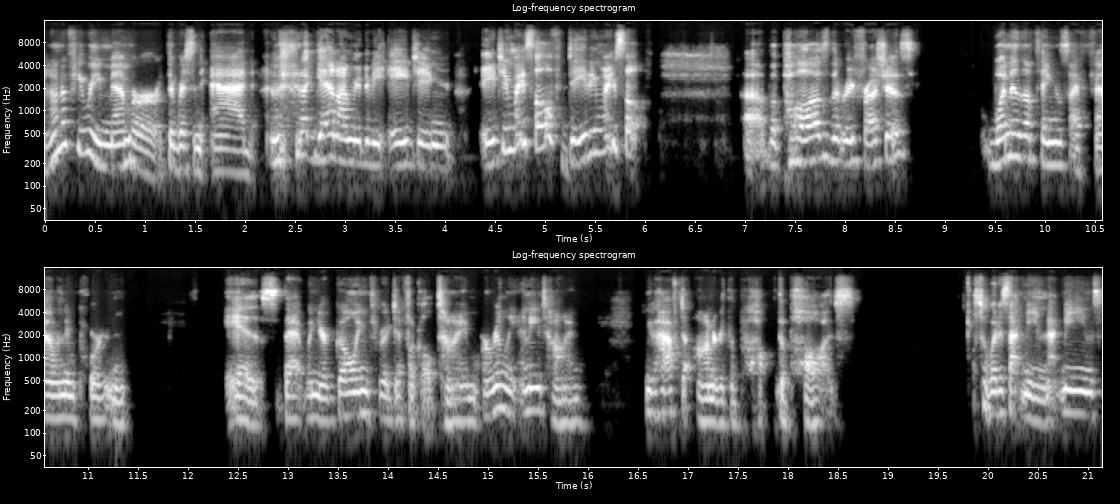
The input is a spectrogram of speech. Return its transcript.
I don't know if you remember there was an ad. Again, I'm going to be aging, aging myself, dating myself. Uh, the pause that refreshes one of the things I found important is that when you're going through a difficult time, or really any time, you have to honor the, the pause. So, what does that mean? That means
